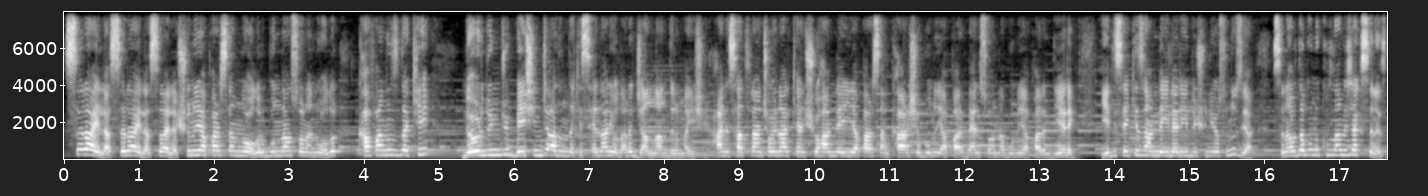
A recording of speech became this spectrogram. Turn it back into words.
Sırayla, sırayla, sırayla şunu yaparsam ne olur, bundan sonra ne olur? Kafanızdaki dördüncü, beşinci adımdaki senaryoları canlandırma işi. Hani satranç oynarken şu hamleyi yaparsam karşı bunu yapar, ben sonra bunu yaparım diyerek 7-8 hamle ileriyi düşünüyorsunuz ya, sınavda bunu kullanacaksınız.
